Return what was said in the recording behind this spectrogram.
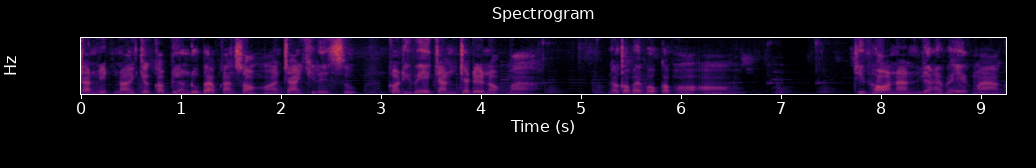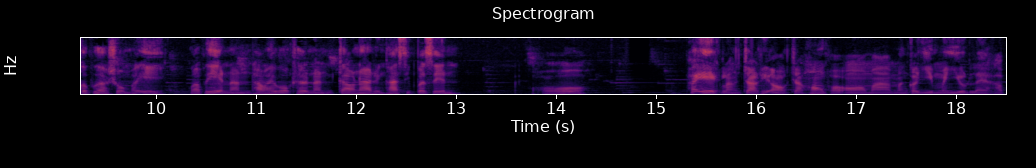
กันนิดหน่อยเกี่ยวกับเรื่องรูปแบบการสอนของอาจารย์คิริสุ ก่อนที่พระเอกนั้นจะเดินออกมา แล้วก็ไปพบกับผออ ที่ผอนั้นเรียกให้พระเอกมาก็เพื่อชมพระเอก ว่าพระเอกนั้นทำให้พวกเธอนั้นก้าวหน้าถึง 50%โอ้โหพระเอกหลังจากที่ออกจากห้องผออมามันก็ยิ้มไม่หยุดเลยครับ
